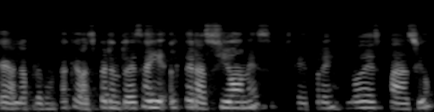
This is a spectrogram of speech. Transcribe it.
a eh, la pregunta que vas, pero entonces hay alteraciones, eh, por ejemplo, de espacio,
